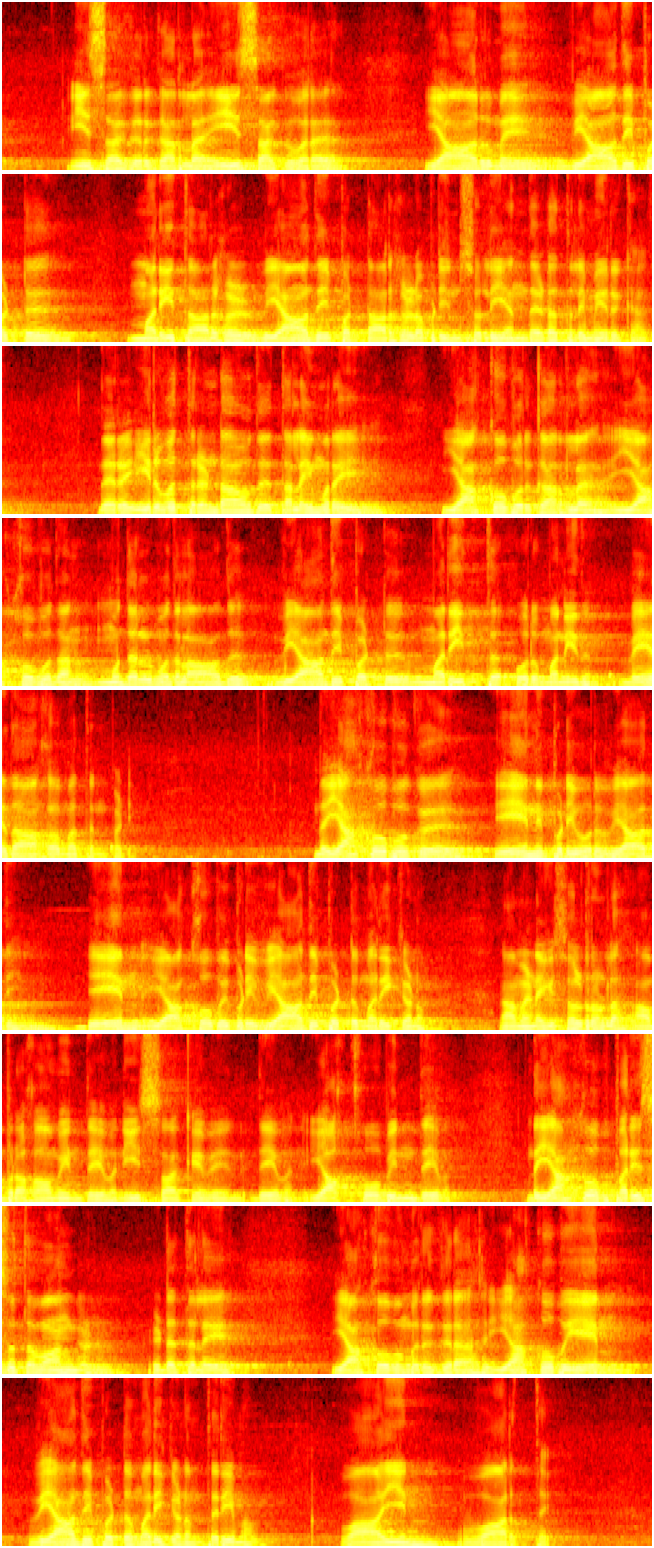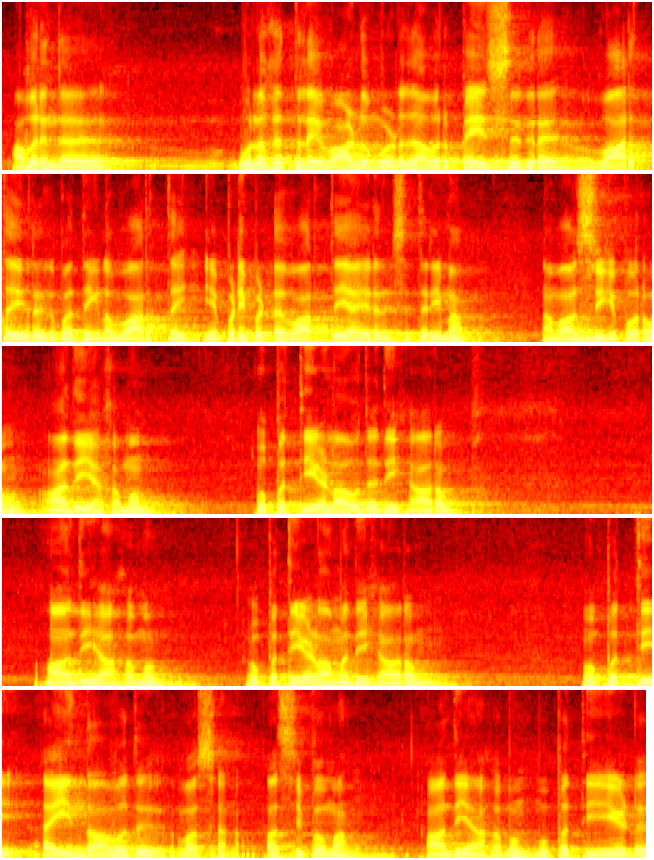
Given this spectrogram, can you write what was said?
ஈசாக்கு இருக்கார்ல ஈசாக்கு வர யாருமே வியாதிப்பட்டு மறித்தார்கள் வியாதிப்பட்டார்கள் அப்படின்னு சொல்லி எந்த இடத்துலையுமே இருக்காது. வேறு இருபத்தி ரெண்டாவது தலைமுறை யாக்கோபு இருக்கார்ல? யாக்கோபு தான் முதல் முதலாவது வியாதிப்பட்டு மறித்த ஒரு மனிதன். வேதாகமத்தின் படி. இந்த யாக்கோபுக்கு ஏன் இப்படி ஒரு வியாதி? ஏன் யாக்கோபு இப்படி வியாதிப்பட்டு மறிக்கணும் நாம் இன்னைக்கு சொல்கிறோம்ல ஆப்ரஹாமின் தேவன் ஈசாக்கின் தேவன் யாக்கோபின் தேவன். இந்த யாக்கோபு பரிசுத்தவான்கள் இடத்திலே யாக்கோபும் இருக்கிறார். யாக்கோபு ஏன் வியாதிப்பட்டு மறிக்கணும் தெரியுமா? வாயின் வார்த்தை. அவர் இந்த உலகத்தில் வாழும் பொழுது அவர் பேசுகிற வார்த்தை இருக்குது பார்த்தீங்களா வார்த்தை. எப்படிப்பட்ட வார்த்தையாக இருந்துச்சு தெரியுமா? நான் வாசிக்க போகிறோம் ஆதியாகமம் முப்பத்தி ஏழாவது அதிகாரம். ஆதியாகமம் முப்பத்தி ஏழாம் அதிகாரம். முப்பத்தி ஐந்தாவது வசனம். வாசிப்போமா? ஆதியாகமம் முப்பத்தி ஏழு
